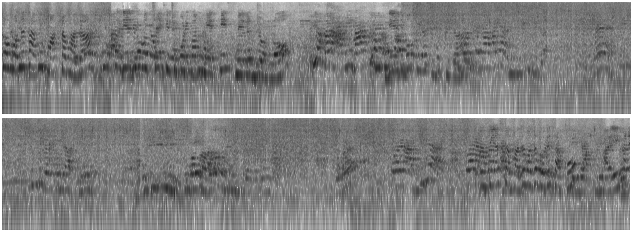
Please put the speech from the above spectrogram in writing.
তো হতে থাকুক মাছটা ভাজা। এখন দিয়ে দিব হচ্ছে কিছু পরিমাণ মেথি স্মেলের জন্য। দিয়ে দিব পেঁয়াজ ভুটিটা Thank you. তো পেঁয়াজটা ভাজা ভাজা হতে থাকুক। আর এখানে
